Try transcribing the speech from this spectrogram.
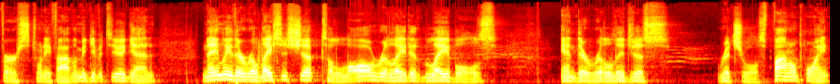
verse 25. Let me give it to you again. Namely, their relationship to law related labels and their religious rituals. Final point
